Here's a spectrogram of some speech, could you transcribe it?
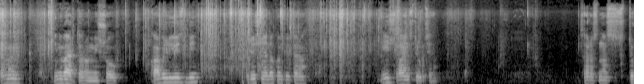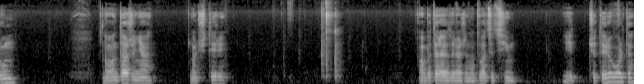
Самим інвертором йшов кабель USB підключення до комп'ютера і йшла інструкція. Зараз у нас струм, навантаження 0,4. А батарея заряджена 27,4 вольта.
